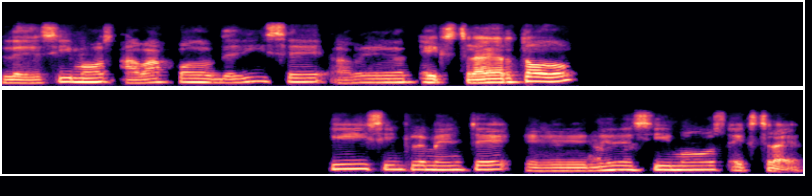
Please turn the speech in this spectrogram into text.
le decimos abajo donde dice, a ver, extraer todo. Y simplemente eh, le decimos extraer.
